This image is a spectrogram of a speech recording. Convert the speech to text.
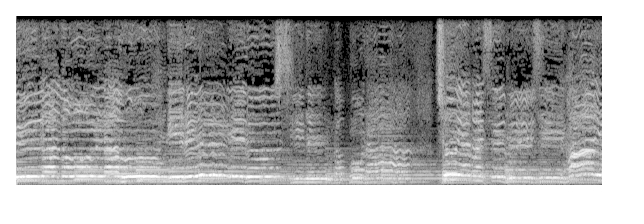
그가 놀라운 일을 이루시는 것 보라 주의 말씀을 의지하여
